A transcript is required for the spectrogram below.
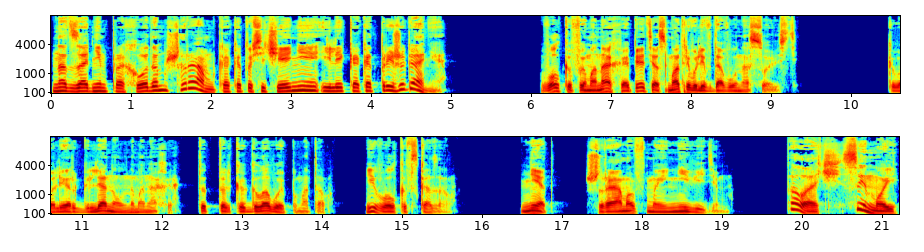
над задним проходом шрам, как от усечения или как от прижигания. Волков и монах опять осматривали вдову на совесть. Кавалер глянул на монаха, тот только головой помотал. И Волков сказал. «Нет, шрамов мы не видим». «Палач, сын мой,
